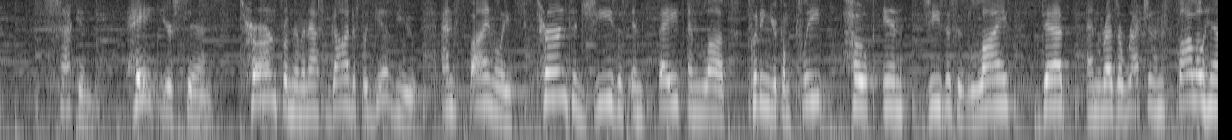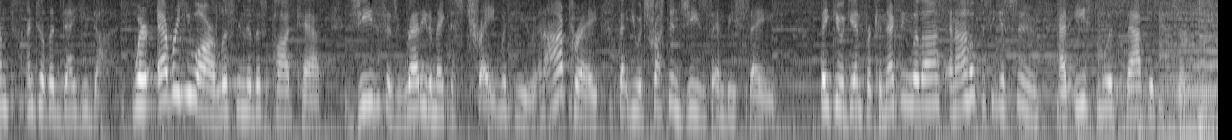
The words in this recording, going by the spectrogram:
Second, hate your sins. Turn from them and ask God to forgive you. And finally, turn to Jesus in faith and love, putting your complete hope in Jesus' life, death, and resurrection, and follow him until the day you die. Wherever you are listening to this podcast, Jesus is ready to make this trade with you. And I pray that you would trust in Jesus and be saved. Thank you again for connecting with us, and I hope to see you soon at Eastwood Baptist Church.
